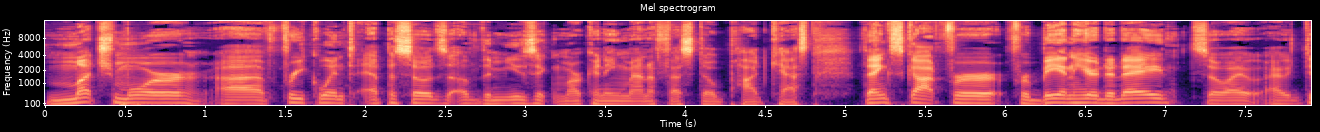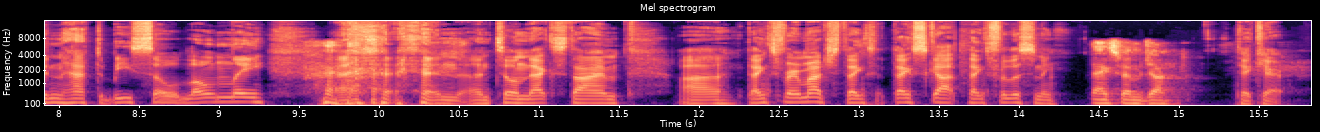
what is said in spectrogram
much more uh, frequent episodes of the Music Marketing Manifesto podcast. Thanks, Scott, for for being here today. So I, I didn't have to be so lonely. and until next time, uh, thanks very much. Thanks, thanks, Scott. Thanks for listening. Thanks, John. Take care.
